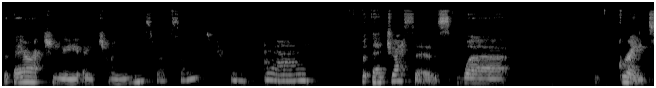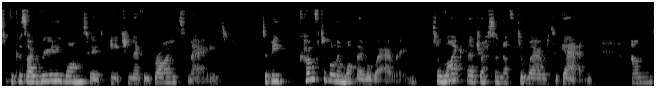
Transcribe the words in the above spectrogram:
but they are actually a Chinese website. But their dresses were great because I really wanted each and every bridesmaid to be comfortable in what they were wearing, to like their dress enough to wear it again, and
